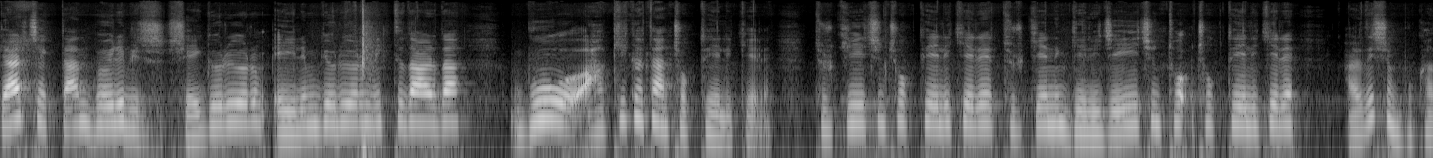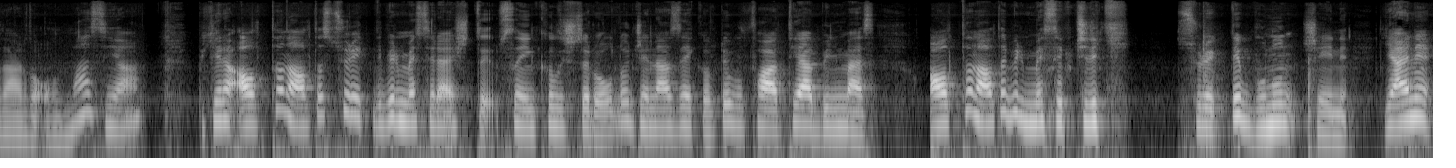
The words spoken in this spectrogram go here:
gerçekten böyle bir şey görüyorum, eğilim görüyorum iktidarda. Bu hakikaten çok tehlikeli. Türkiye için çok tehlikeli, Türkiye'nin geleceği için çok tehlikeli. Kardeşim bu kadar da olmaz ya. Bir kere alttan alta sürekli bir mesela işte Sayın Kılıçdaroğlu cenazeye kalıyor. Bu Fatiha bilmez. Alttan alta bir mezhepçilik sürekli bunun şeyini. Yani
